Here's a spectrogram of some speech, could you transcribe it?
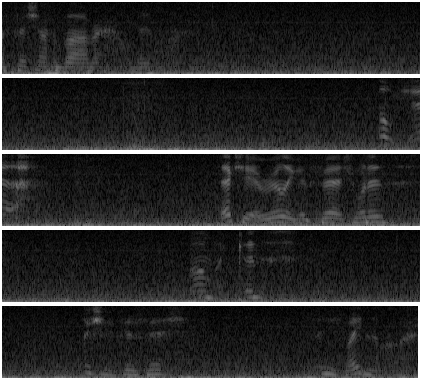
A fish on the bobber all day long. Oh yeah. It's actually a really good fish. What is this? Oh my goodness. Actually a good fish. How's he fighting the hard?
